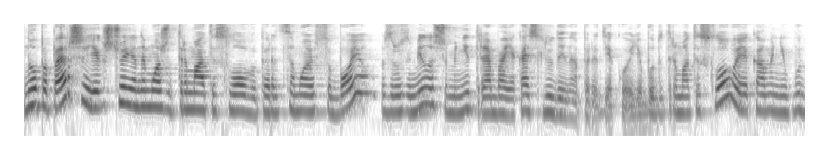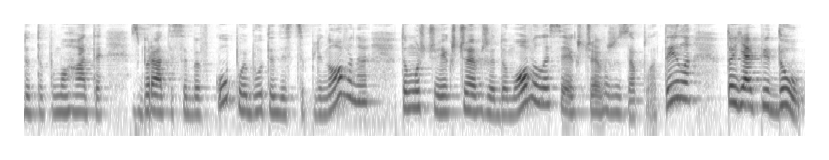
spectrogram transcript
Ну, по-перше, якщо я не можу тримати слово перед самою собою, зрозуміло, що мені треба якась людина, перед якою я буду тримати слово, яка мені буде допомагати збирати себе в купу і бути дисциплінованою. Тому що якщо я вже домовилася, якщо я вже заплатила, то я піду.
